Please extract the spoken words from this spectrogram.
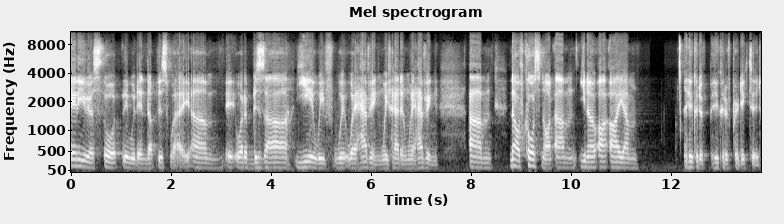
any of us thought it would end up this way. Um, it, what a bizarre year we've we're, we're having, we've had, and we're having. Um, no, of course not. Um, you know, I, I um, who could have who could have predicted?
